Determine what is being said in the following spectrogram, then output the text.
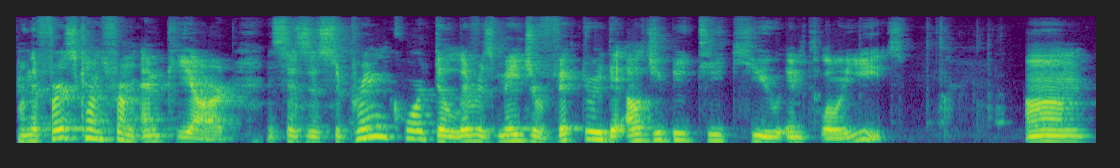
And the first comes from NPR. It says the Supreme Court delivers major victory to LGBTQ employees. Um,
